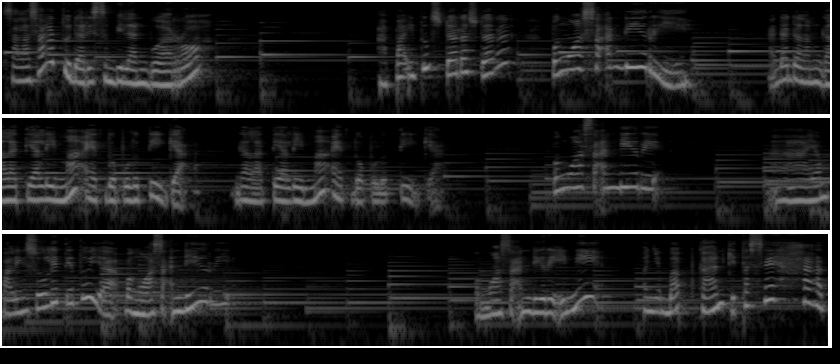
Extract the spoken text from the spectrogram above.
Salah satu dari sembilan buah roh, apa itu saudara-saudara? Penguasaan diri. Ada dalam Galatia 5 ayat 23. Galatia 5 ayat 23. Penguasaan diri. Nah, yang paling sulit itu ya penguasaan diri. Penguasaan diri ini menyebabkan kita sehat.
